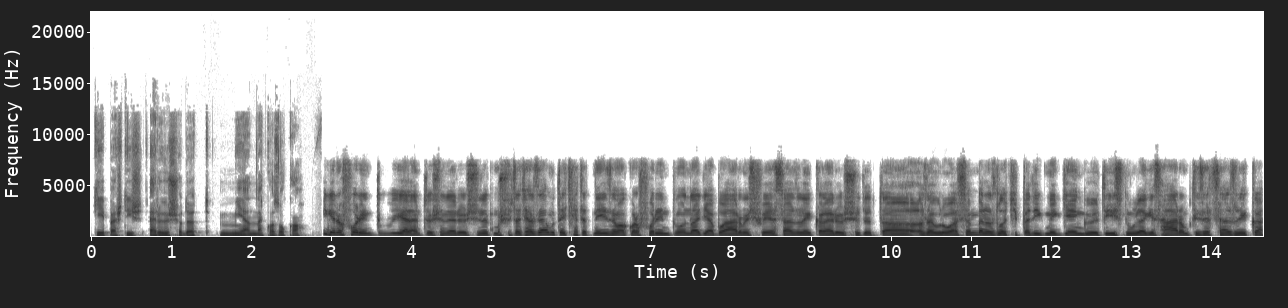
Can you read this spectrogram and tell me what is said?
képest is erősödött. Mi ennek az oka? Igen, a forint jelentősen erősödött. Most, hogyha az elmúlt egy hetet nézem, akkor a forint nagyjából 3,5%-kal erősödött az euróval szemben, az lotyi pedig még gyengült is 0,3%-kal,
